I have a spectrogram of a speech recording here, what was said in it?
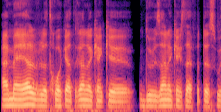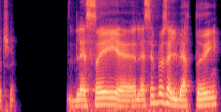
à Maël, le 3-4 ans, là, quand que, ou 2 ans, là, quand ça a fait le switch? Laisser, euh, laisser plus de liberté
